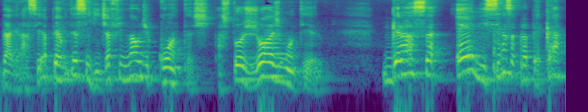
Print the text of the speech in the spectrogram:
da graça. E a pergunta é a seguinte: afinal de contas, pastor Jorge Monteiro, graça é licença para pecar?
